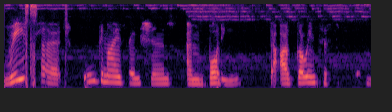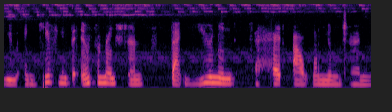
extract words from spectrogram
research organizations and bodies that are going to support you and give you the information that you need to head out on your journey.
